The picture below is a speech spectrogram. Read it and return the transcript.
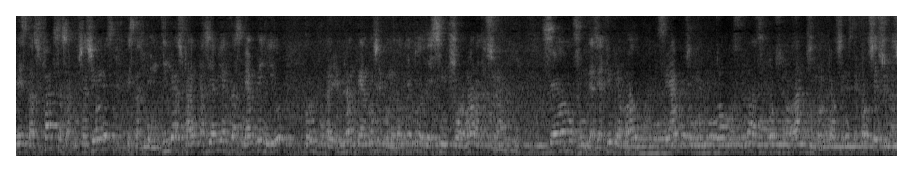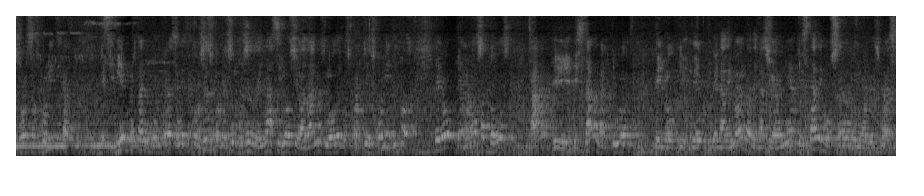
estas falsas acusaciones, estas mentiras francas y abiertas que han venido planteándose con el objeto de desinformar a la ciudadanía. Seamos un, desde aquí un llamado seamos todos los ciudadanos involucrados en este proceso y las fuerzas políticas, que si bien no están involucradas en este proceso, porque es un proceso de las y los ciudadanos, no de los partidos políticos, pero llamamos a todos a eh, estar a la altura de, lo de la demanda de la ciudadanía que está demostrando una vez más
